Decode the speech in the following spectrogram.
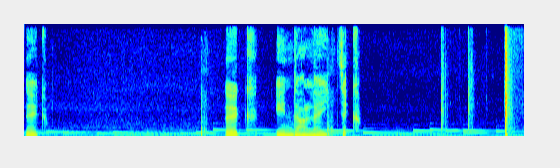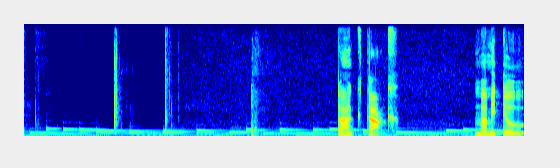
Tyk. Tyk. I dalej cyk. Tak, tak. Mamy to.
